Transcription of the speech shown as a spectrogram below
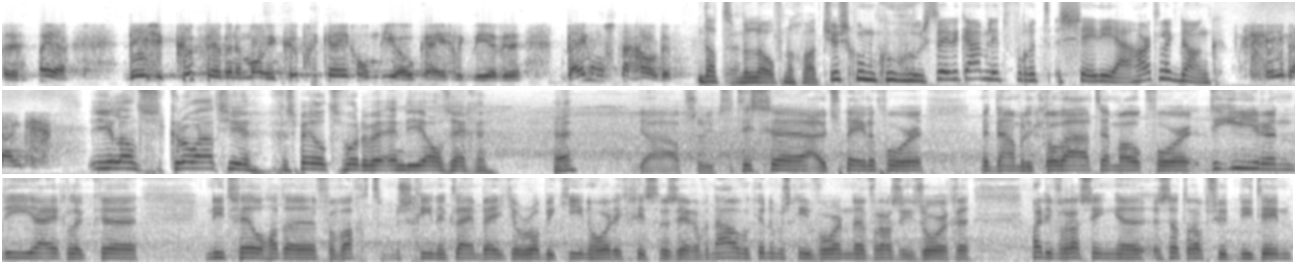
eh, nou ja, deze cup, we hebben een mooie cup gekregen om die ook eigenlijk weer eh, bij ons te houden. Dat belooft nog wat. Tjuskun Koerus, Tweede Kamerlid voor het CDA. Hartelijk dank. Geen dank. Ierland-Kroatië gespeeld, hoorden we Andy al zeggen. Hè? Ja, absoluut. Het is eh, uitspelen voor met name de Kroaten, maar ook voor de Ieren die eigenlijk eh, niet veel hadden verwacht. Misschien een klein beetje. Robbie Keane hoorde ik gisteren zeggen van nou we kunnen misschien voor een eh, verrassing zorgen. Maar die verrassing eh, zat er absoluut niet in.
